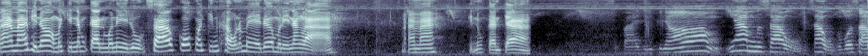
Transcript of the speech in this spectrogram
มามาพี่น้องมากินน้ำกันมื้อนี้ลูกสาวกกมากินเขาน้ำแม่เด้อมื้อนี้นั่งหล่ามามากินน้ำกันจ้า พี่น้องย่ามมือเศร้าเศร้าก็บ่เศร้า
